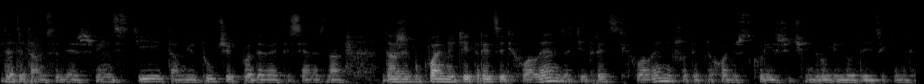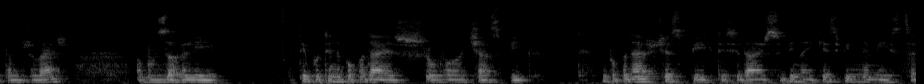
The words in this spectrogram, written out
де ти там сидиш, в інсті, там ютубчик подивитися, я не знаю. Навіть буквально ті 30 хвилин, за ті 30 хвилин, якщо ти приходиш скоріше, ніж другі люди, з якими ти там живеш, або взагалі, типу, ти не попадаєш в час пік. Не попадаєш в час пік, ти сідаєш собі на якесь вільне місце.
